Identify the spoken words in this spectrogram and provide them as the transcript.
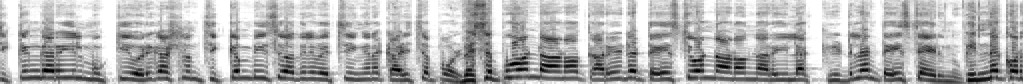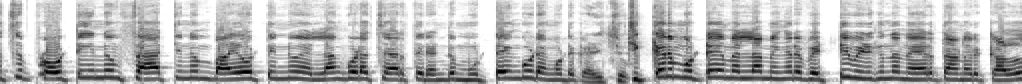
ചിക്കൻ കറിയിൽ മുക്കി ഒരു കഷ്ണം ചിക്കൻ പീസും അതിൽ വെച്ച് ഇങ്ങനെ കഴിച്ചപ്പോൾ വിശപ്പ് കൊണ്ടാണോ കറിയുടെ ടേസ്റ്റ് കൊണ്ടാണോ എന്നറിയില്ല കിടിലൻ ടേസ്റ്റ് ആയിരുന്നു. പിന്നെ കുറച്ച് പ്രോട്ടീനും ഫാറ്റിനും ബയോട്ടിനും എല്ലാം കൂടെ ചേർത്ത് രണ്ട് മുട്ടയും കൂടെ അങ്ങോട്ട് കഴിച്ചു. ചിക്കനും മുട്ടയും എല്ലാം ഇങ്ങനെ വെട്ടി വിഴുകുന്ന നേരത്താണ് ഒരു കള്ള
